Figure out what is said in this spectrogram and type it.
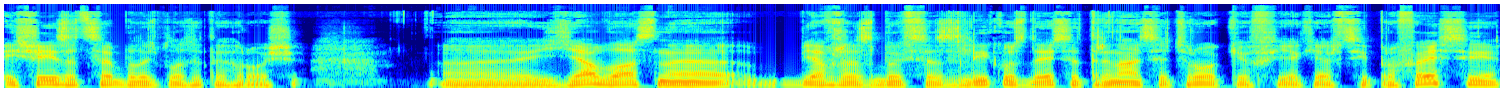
І ще й за це будуть платити гроші. Е, Я, власне, я вже збився з ліку, здається, 13 років, як я в цій професії.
